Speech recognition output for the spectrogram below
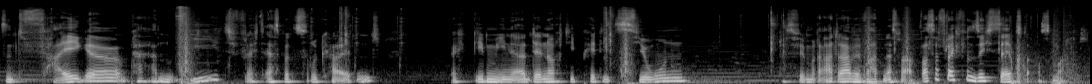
Sind feige, paranoid, vielleicht erstmal zurückhaltend. Vielleicht geben ihnen ja dennoch die Petition dass wir im Rat da, wir warten erstmal ab, was er vielleicht von sich selbst ausmacht.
